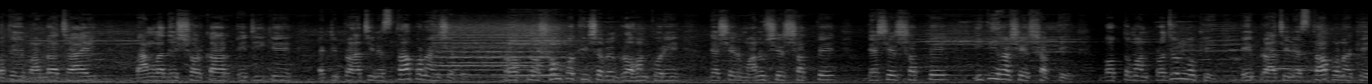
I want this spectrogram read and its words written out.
অতএব আমরা চাই বাংলাদেশ সরকার এটিকে একটি প্রাচীন স্থাপনা হিসেবে রত্ন সম্পদ হিসেবে গ্রহণ করে দেশের মানুষের সাথে দেশের সাথে ইতিহাসের সাথে বর্তমান প্রজন্মকে এই প্রাচীন স্থাপনাকে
